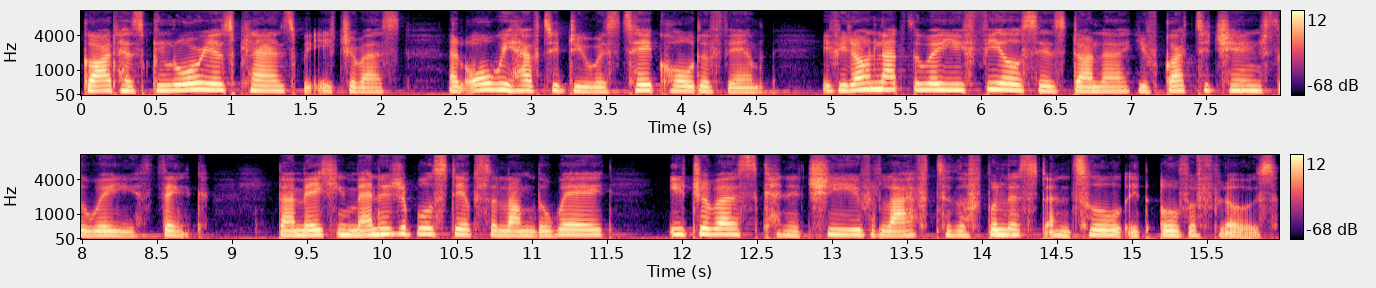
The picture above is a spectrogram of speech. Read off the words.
God has glorious plans for each of us, and all we have to do is take hold of them. If you don't like the way you feel, says Dollar, you've got to change the way you think. By making manageable steps along the way, each of us can achieve life to the fullest until it overflows.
